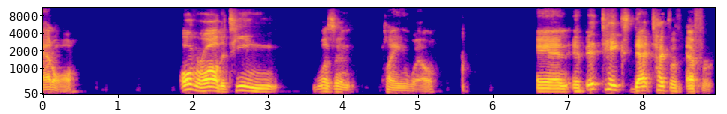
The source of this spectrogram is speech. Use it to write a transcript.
at all. Overall, the team wasn't playing well. And if it takes that type of effort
